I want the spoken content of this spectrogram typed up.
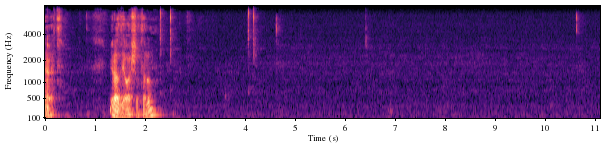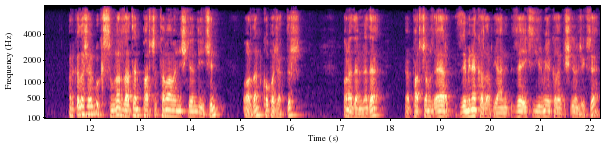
Evet. Biraz yavaşlatalım. Arkadaşlar bu kısımlar zaten parça tamamen işlendiği için oradan kopacaktır. O nedenle de e, parçamız eğer zemine kadar yani Z-20'ye kadar işlenecekse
